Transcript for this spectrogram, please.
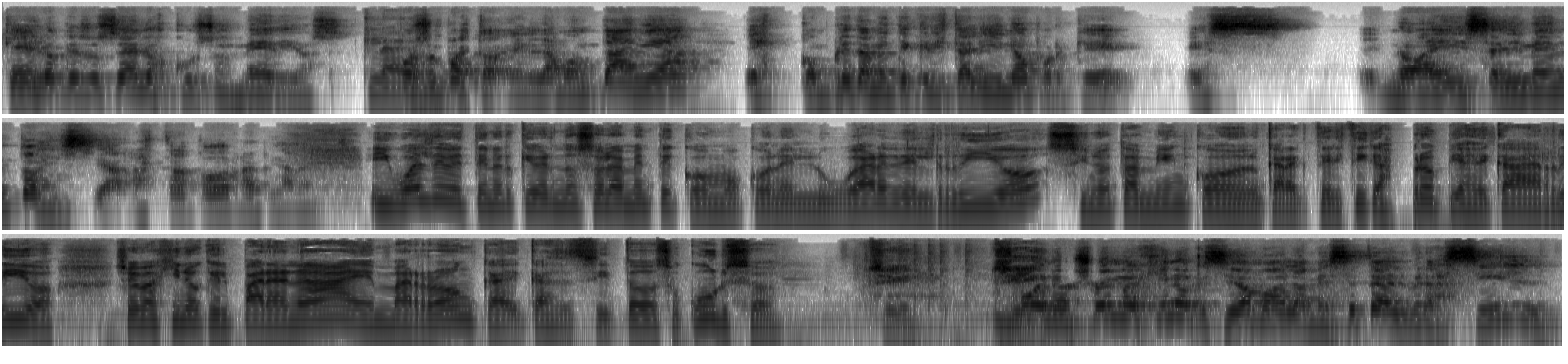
que es lo que sucede en los cursos medios. Claro. Por supuesto, en la montaña es completamente cristalino porque es, no hay sedimentos y se arrastra todo rápidamente. Igual debe tener que ver no solamente como con el lugar del río, sino también con características propias de cada río. Yo imagino que el Paraná es marrón ca- casi todo su curso. Sí. sí. Bueno, yo imagino que si vamos a la meseta del Brasil,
